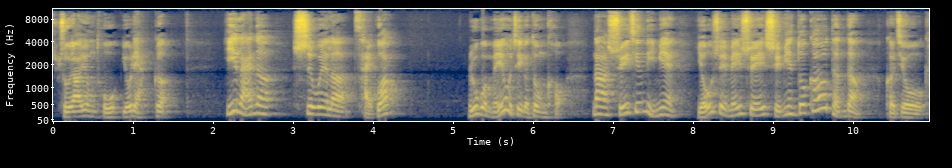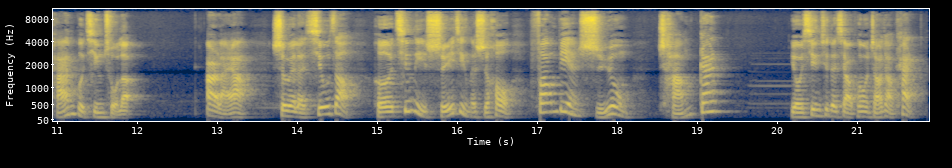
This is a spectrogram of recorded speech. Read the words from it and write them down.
主要用途有两个，一来呢是为了采光，如果没有这个洞口，那水井里面有水没水、水面多高等等，可就看不清楚了；二来啊是为了修造和清理水井的时候方便使用长杆。有兴趣的小朋友找找看，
